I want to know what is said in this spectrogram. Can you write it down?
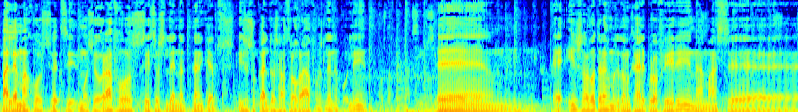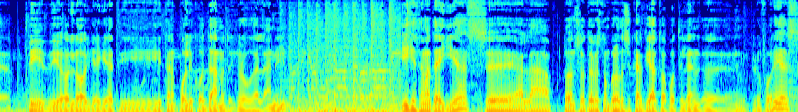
Παλέμαχος έτσι δημοσιογράφος. Ίσως λένε ότι ήταν και ίσως ο καλύτερος αρθρογράφος λένε πολλοί. Ε, ε, ίσως αργότερα έχουμε και τον Μιχάλη Προφύρη να μας ε, πει δύο λόγια γιατί ήταν πολύ κοντά με τον Γιώργο Γαλάνη. Είχε θέματα υγείας ε, αλλά τον, στο τέλος τον πρόδωσε η καρδιά του από ό,τι λένε ε, οι πληροφορίες.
